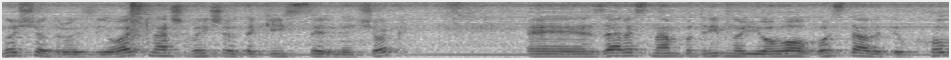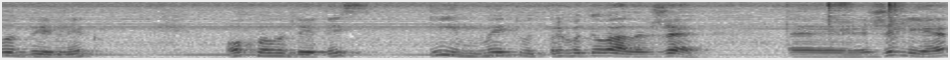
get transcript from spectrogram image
Ну що, друзі, ось наш вийшов такий сирничок. Е, зараз нам потрібно його поставити в холодильник, охолодитись. І ми тут приготували вже е, желе.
